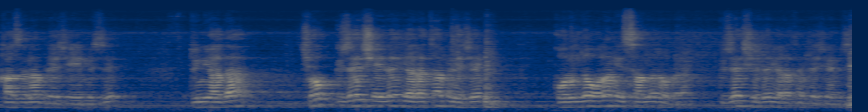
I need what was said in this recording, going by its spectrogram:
kazanabileceğimizi, dünyada çok güzel şeyler yaratabilecek konumda olan insanlar olarak güzel şeyler yaratabileceğimizi.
